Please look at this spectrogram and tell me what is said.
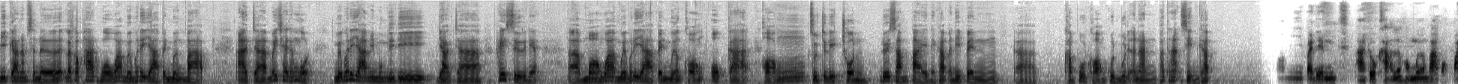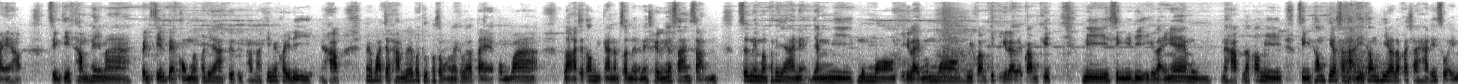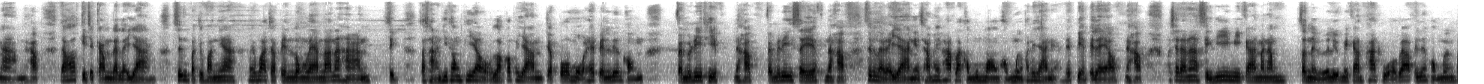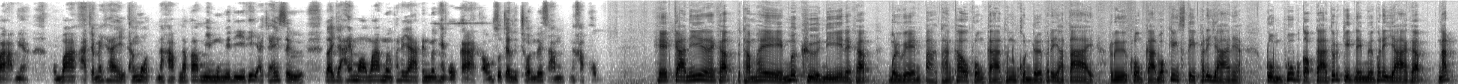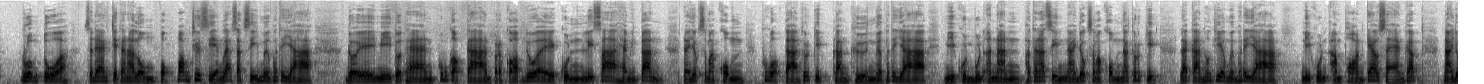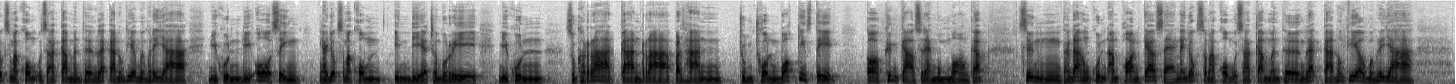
มีการนำเสนอแล้วก็พาดหัวว่าเมืองพัทยาเป็นเมืองบาป อาจจะไม่ใช่ทั้งหมด เมืองพัทยามีมุมดีๆ อยากจะให้สื่อเนี่ยอมองว่าเมืองพัทยาเป็นเมืองของโอกาสของสุจริตชนด้วยซ้ำไปนะครับ อันนี้เป็นอ่าคำพูดของคุณบุญอนันต์พัฒนศิลป์ครับ มีประเด็นพาดหัวข่าวเรื่องของเมืองบาปออกไปครับ สิ่งที่ทำให้มาเป็นฟีดแบ็กของเมืองพัทยาคือเป็นภาพลักษณ์ที่ไม่ค่อยดีนะครับ ไม่ว่าจะทำด้วยวัตถุประสงค์อะไรก็แล้ว แต่ผมว่าเราอาจจะต้องมีการนำเสนอในเชิงที่สร้างสรรค์ ซึ่งในเมืองพัทยาเนี่ยยังมีมุมมองอีกหลายมุมมอง มีความคิดอีกหลายความคิด มีสิ่งดีๆอีกหลายแง่มุมนะครับ แล้วก็มีสิ่งท่องเที่ยวสถานที่ท่องเที่ยวแล้วก็ชายหาดที่สวยงามนะครับ แล้วก็กิจกรรมหลาย ๆ อย่าง ซึ่งปัจจุบันเนี่ยไม่ว่าจะเป็นโรงแรมร้านอาหารสิ่งสถานที่ท่องเที่ยว เราก็พยายามจะโปรโมทให้เป็นเรื่องื่องของ Family Tip นะครับ Family Safe นะครับ ซึ่งหลาย ๆ อย่างเนี่ยทำให้ภาพลักษณ์ของมุมมองของเมืองพัทยาเนี่ยได้เปลี่ยนไปแล้วนะครับ เพราะฉะนั้นสิ่งที่มีการมานำเสนอหรือมีการพาดหัวว่าเป็นเรื่องของเมืองบาปเนี่ย ผมว่าอาจจะไม่ใช่ทั้งหมดนะครับ แล้วก็มีมุมดี ๆ ที่อยากจะให้สื่อ เราอยากให้มองว่าเมืองพัทยาเป็นเมืองแห่งโอกาสของสุจริตชนด้วยซ้ำนะครับผม เหตุการณ์นี้นะครับทำให้เมื่อคืนนี้นะครับบริเวณปากทางเข้าโครงการถนนคนเดินพัทยาใต้ หรือโครงการ Walking Street พัทยาเนี่ย กลุ่มผู้ประกอบการธุรกิจในเมืองพัทยาครับ นัดรวมตัวแสดงเจตนารมณ์ปกป้องชื่อเสียงและศักดิ์ศรีเมืองพัทยา โดยมีตัวแทนผู้ประกอบการประกอบด้วยคุณลิซ่าแฮมิลตันนายกสมาคม ผู้ประกอบการธุรกิจกลางคืนเมืองพัทยา มีคุณบุญอนันต์ พัฒนศิลป์นายกสมาคมนักธุรกิจ และการท่องเที่ยวเมืองพัทยา มีคุณอัมพรแก้วแสงครับ นายกสมาคมอุตสาหกรรมบันเทิงและการท่องเที่ยวเมืองพัทยา มีคุณดีโอสิงนายกสมาคม อินเดียชลบุรี มีคุณสุขราช การราประธานชุมชน Walking Street ก็ขึ้นกล่าวแสดงมุมมองครับ ซึ่งทางด้านของคุณอัมพรแก้วแสงนายกสมาคมอุตสาหกรรมบันเทิง และการท่องเที่ยวเมืองพัทยา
